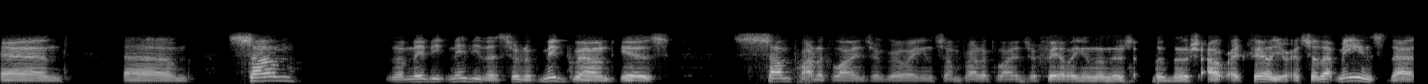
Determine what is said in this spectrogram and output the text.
and um, some maybe maybe the sort of mid ground is some product lines are growing and some product lines are failing, and then there's then there's outright failure, and so that means that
